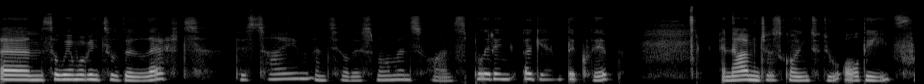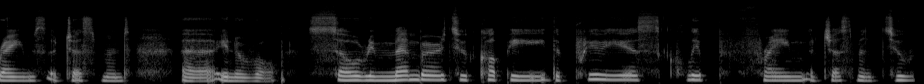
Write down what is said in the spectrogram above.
um, so we're moving to the left this time until this moment. So I'm splitting again the clip. And now I'm just going to do all the frames adjustment uh, in a row. So remember to copy the previous clip frame adjustment to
